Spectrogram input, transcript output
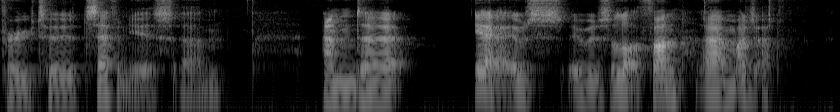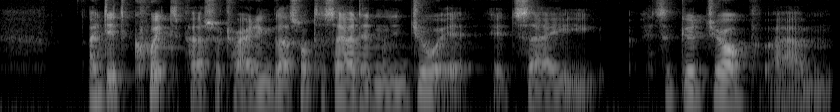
through to seven years. Um, and uh, yeah, it was it was a lot of fun. Um, I, I, I did quit personal training, but that's not to say I didn't enjoy it. It's a it's a good job. Um,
